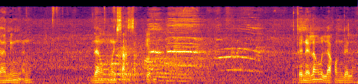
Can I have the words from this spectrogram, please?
Daming ano, daming may sasakyan. Ito na lang, wala akong dala.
